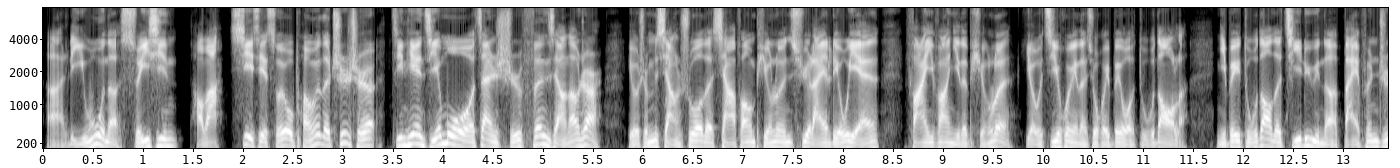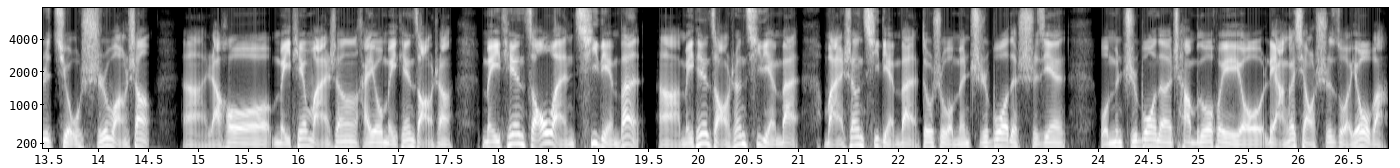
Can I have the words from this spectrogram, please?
啊。礼物呢随心，好吧？谢谢所有朋友的支持。今天节目暂时分享到这儿，有什么想说的，下方评论区来留言，发一发你的评论，有机会呢就会被我读到了。你被读到的几率呢，百分之九十往上。啊，然后每天晚上还有每天早上，每天早晚七点半啊，每天早上七点半，晚上七点半都是我们直播的时间。我们直播呢，差不多会有两个小时左右吧。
